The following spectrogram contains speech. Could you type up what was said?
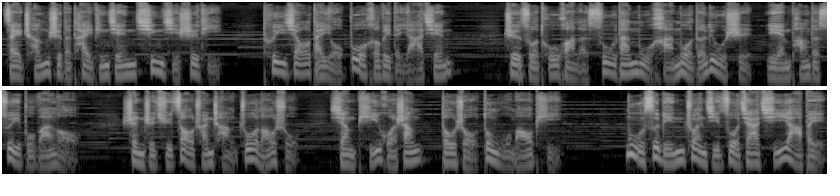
在城市的太平间清洗尸体，推销带有薄荷味的牙签，制作图画了苏丹穆罕默德六世脸庞的碎布玩偶，甚至去造船厂捉老鼠，向皮货商兜售动物毛皮。穆斯林传记作家齐亚贝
